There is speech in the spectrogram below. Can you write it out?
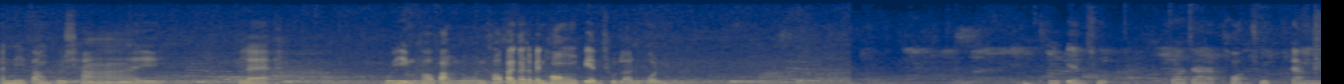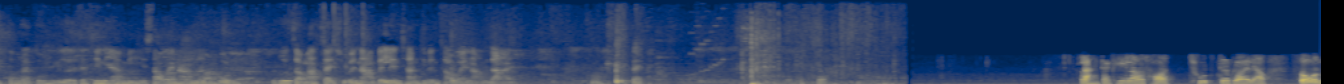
อันนี้ฝั่งผู้ชาย และผู้หญิงเข้าฝั่งโน้นเข้าไปก็จะเป็นห้องเปลี่ยนชุดแล้วทุกคน ที่เปลี่ยนชุดก็จะถอดชุดกันตั้งแต่ตรงนี้เลย แต่ที่เนี่ยมีสระว่ายน้ำนะทุกคนก็คือสามารถใส่ชุดว่ายน้ำไปเล่นชั้นที่เป็นสระว่ายน้ำได้ก็แตะก่อนหลังจากที่เราถอดชุดเรียบร้อยแล้ว โซน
